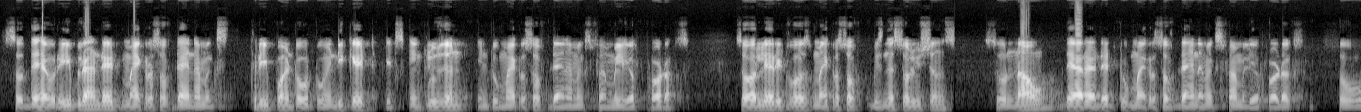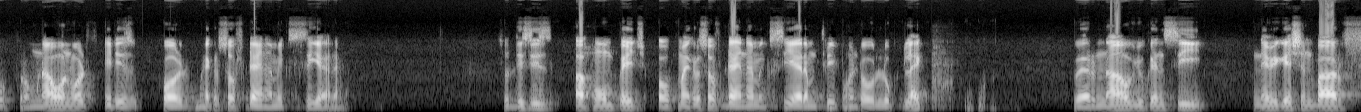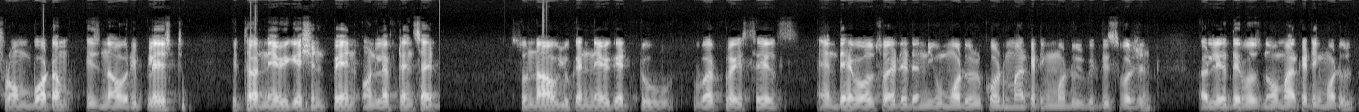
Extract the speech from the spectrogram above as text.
So they have rebranded Microsoft Dynamics 3.0 to indicate its inclusion into Microsoft Dynamics family of products. So earlier it was Microsoft Business Solutions, so now they are added to Microsoft Dynamics family of products. So from now onwards, it is called Microsoft Dynamics CRM. So this is a home page of Microsoft Dynamics CRM 3.0 looked like, where now you can see navigation bar from bottom is now replaced with a navigation pane on left hand side. So now you can navigate to workplace sales and they have also added a new module called marketing module with this version earlier there was no marketing module.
